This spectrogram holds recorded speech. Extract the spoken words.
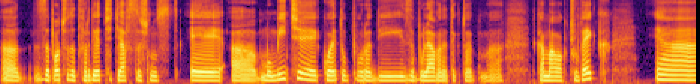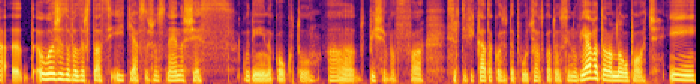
а, започва да твърдят, че тя всъщност е а, момиче, което поради заболяване, тъй като е а, така малък човек, а, лъже за възрастта си. И тя всъщност не е на 6 години, наколкото а, пише в а, сертификата, който те получават, когато осиновяват, а на много повече. И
